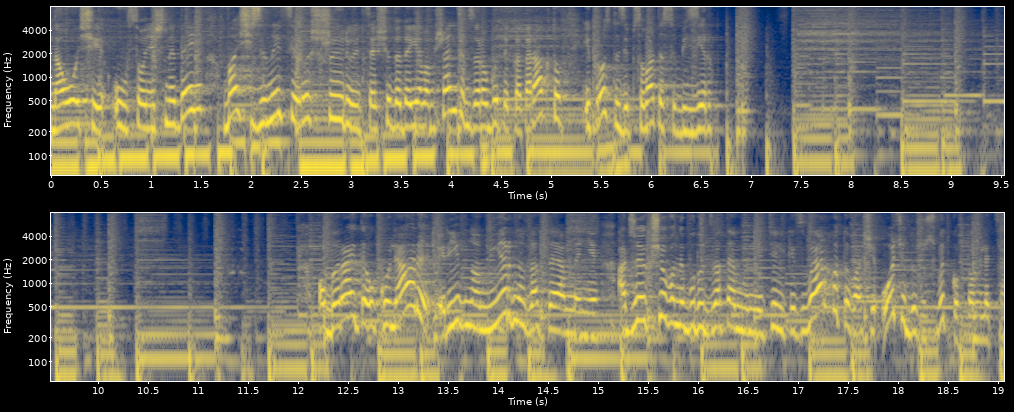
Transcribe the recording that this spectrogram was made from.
на очі у сонячний день, ваші зіниці розширюються, що додає вам шансів заробити катаракту і просто зіпсувати собі зір. Обирайте окуляри рівномірно затемнені, адже якщо вони будуть затемнені тільки зверху, то ваші очі дуже швидко втомляться.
